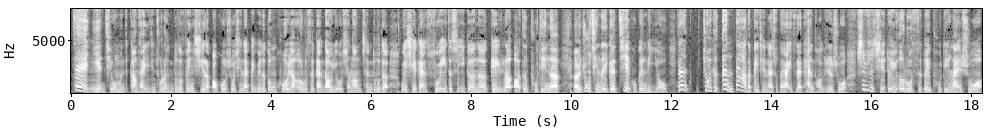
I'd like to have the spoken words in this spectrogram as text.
在眼前，我们刚才已经做了很多的分析了，包括说现在北约的东扩让俄罗斯感到有相当程度的威胁感，所以这是一个呢给了啊这个普京呢呃入侵的一个借口跟理由，但是。就一个更大的背景来说，大家一直在探讨的就是说，是不是其实对于俄罗斯对普丁来说，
